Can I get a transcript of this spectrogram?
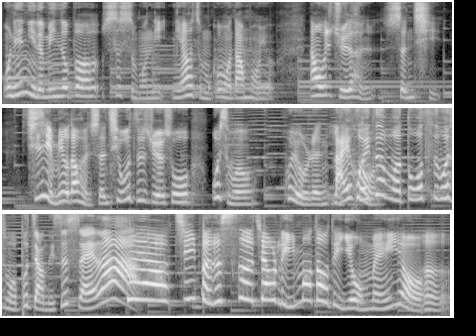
我连你的名字都不知道是什么，你你要怎么跟我当朋友？然后我就觉得很生气。其实也没有到很生气，我只是觉得说，为什么会有人来回这么多次，为什么不讲你是谁啦？对啊基本的社交礼貌到底有没有？嗯，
